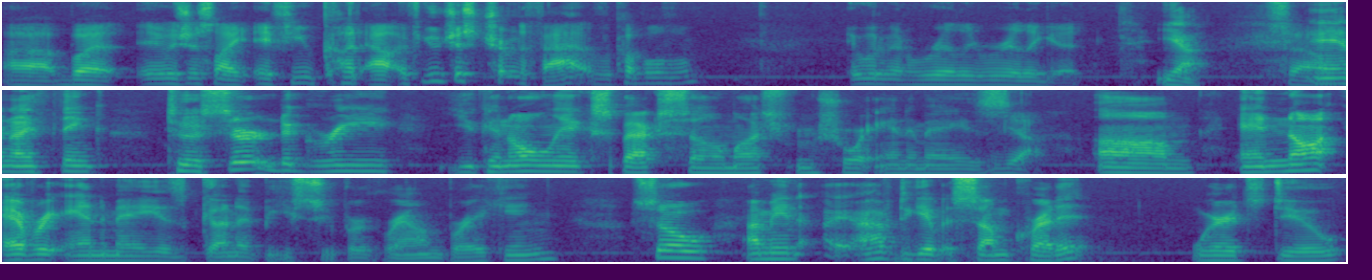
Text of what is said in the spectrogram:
Uh, but it was just like if you cut out, if you just trim the fat of a couple of them, it would have been really, really good. yeah So And I think to a certain degree, you can only expect so much from short animes. yeah, Um, and not every anime is gonna be super groundbreaking. So, I mean, I have to give it some credit where it's due,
